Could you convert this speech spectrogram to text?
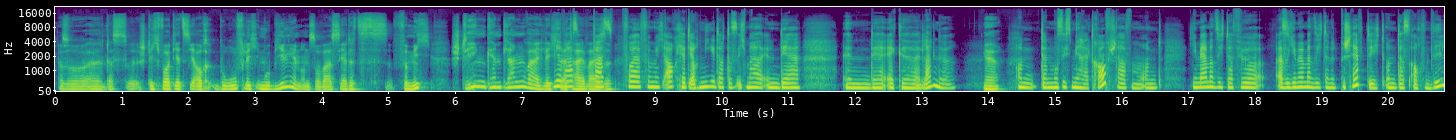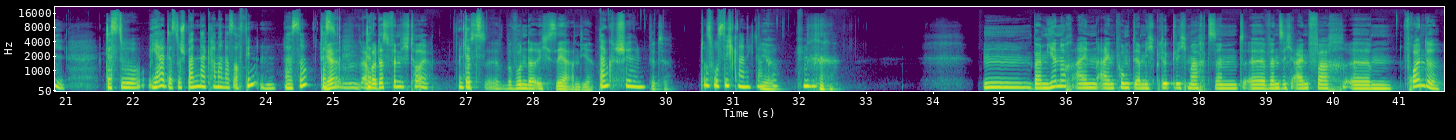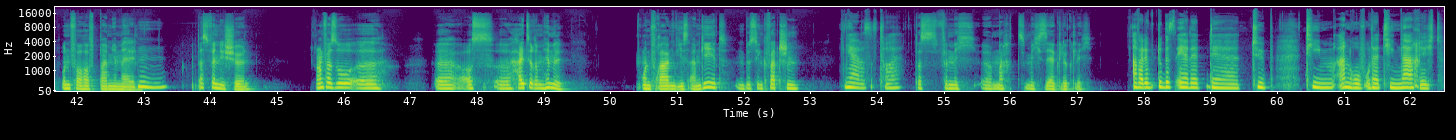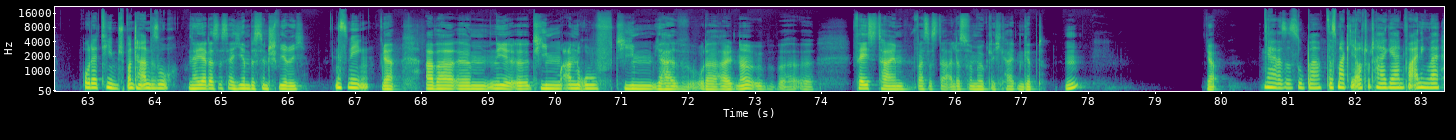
Also äh, das äh, Stichwort jetzt ja auch beruflich Immobilien und sowas, ja, das ist für mich stinkend langweilig ja, da teilweise. War vorher für mich auch. Ich hätte ja auch nie gedacht, dass ich mal in der in der Ecke lande. Ja. Und dann muss ich es mir halt drauf schaffen. Und je mehr man sich dafür, also je mehr man sich damit beschäftigt und das auch will, desto, ja, desto spannender kann man das auch finden, weißt du? Das, ja, aber das, das finde ich toll. Und das, das äh, bewundere ich sehr an dir. Dankeschön. Bitte. Das wusste ich gar nicht, danke. Ja. Mm, bei mir noch ein, ein Punkt, der mich glücklich macht, sind, äh, wenn sich einfach ähm, Freunde unverhofft bei mir melden. Mhm. Das finde ich schön. Einfach so äh, äh, aus äh, heiterem Himmel. Und fragen, wie es einem geht, ein bisschen quatschen. Ja, das ist toll. Das finde ich, äh, macht mich sehr glücklich. Aber du, du bist eher der, der Typ Team Anruf oder Team Nachricht oder Team Spontanbesuch. Naja, das ist ja hier ein bisschen schwierig. Deswegen. Ja, aber ähm, nee, äh, Team Anruf, Team, ja, oder halt, ne, über äh, FaceTime, was es da alles für Möglichkeiten gibt. Hm? Ja. Ja, das ist super. Das mag ich auch total gern. Vor allen Dingen, weil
